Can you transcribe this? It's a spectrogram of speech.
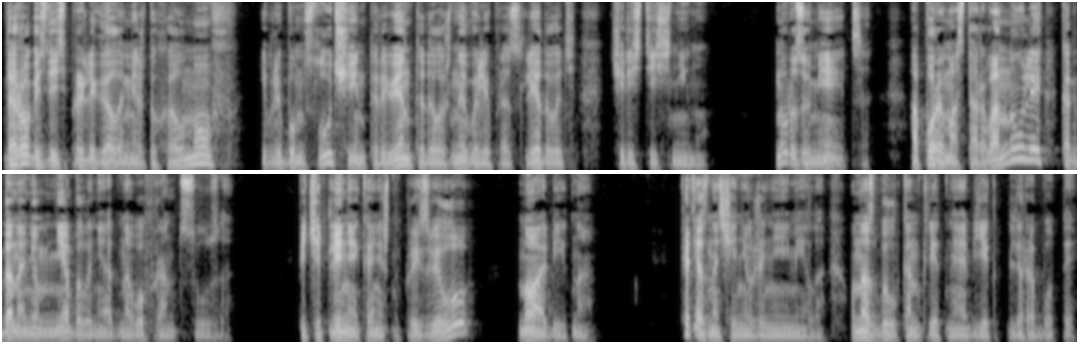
Дорога здесь пролегала между холмов, и в любом случае интервенты должны были проследовать через теснину. Ну, разумеется. Опоры моста рванули, когда на нем не было ни одного француза. Впечатление, конечно, произвело, но обидно. Хотя значения уже не имело. У нас был конкретный объект для работы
